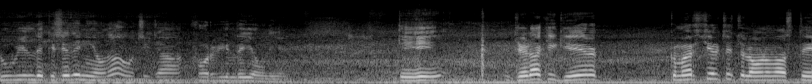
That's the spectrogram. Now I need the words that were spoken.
2 ਵੀਲ ਦੇ ਕਿਸੇ ਦੇ ਨਹੀਂ ਆਉਂਦਾ, ਉਹ ਚੀਜ਼ਾਂ 4 ਵੀਲ ਦੇ ਹੀ ਆਉਂਦੀਆਂ। ਤੇ ਜਿਹੜਾ ਕਿ ਗੇਅਰ ਕਮਰਸ਼ੀਅਲ 'ਚ ਚਲਾਉਣ ਵਾਸਤੇ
